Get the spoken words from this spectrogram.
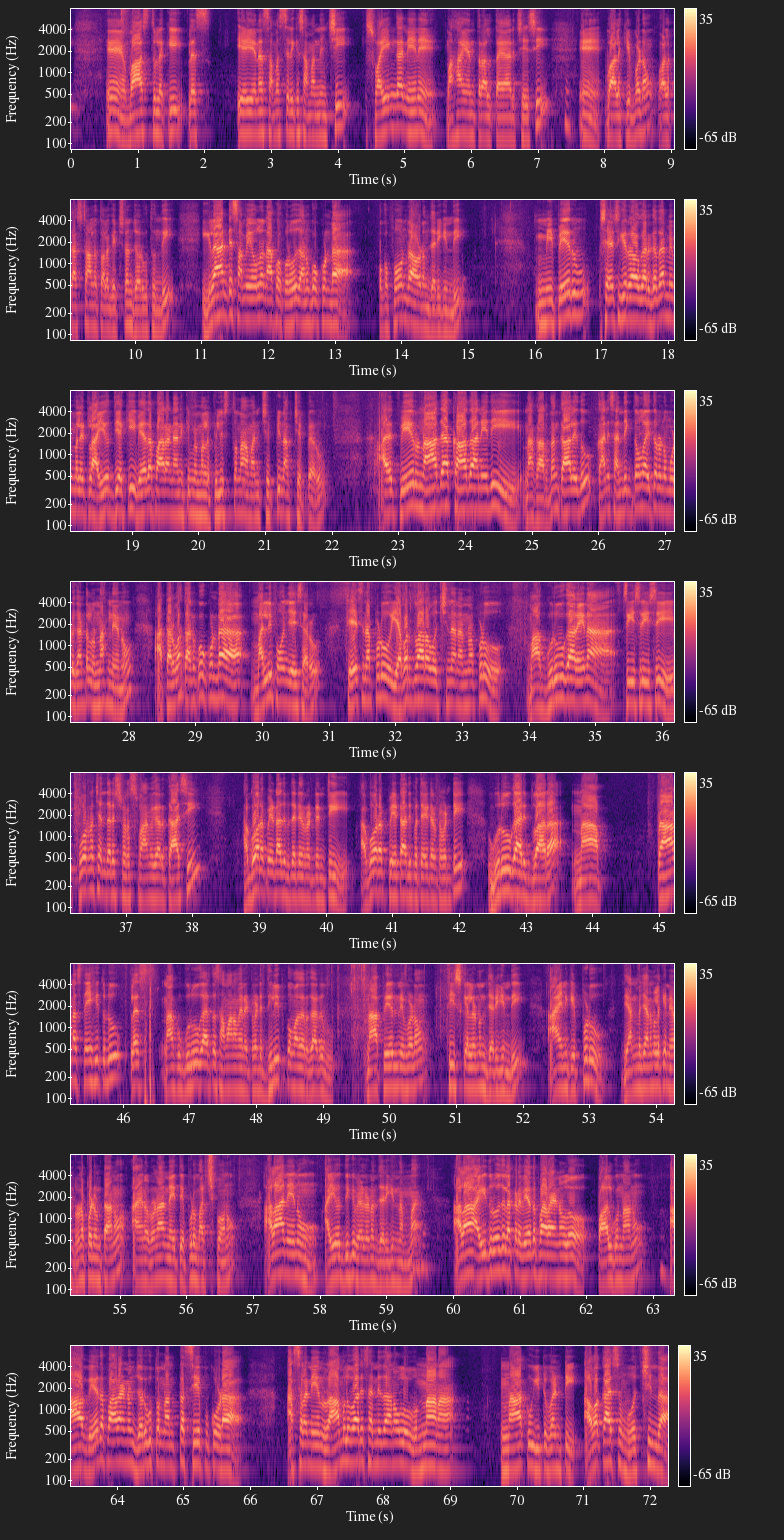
వాస్తులకి ప్లస్ ఏదైనా సమస్యలకి సంబంధించి స్వయంగా నేనే మహాయంత్రాలు తయారు చేసి వాళ్ళకి ఇవ్వడం వాళ్ళ కష్టాలను తొలగించడం జరుగుతుంది. ఇలాంటి సమయంలో నాకు ఒక రోజు అనుకోకుండా ఒక ఫోన్ రావడం జరిగింది. మీ పేరు శేషగిరిరావు గారు కదా మిమ్మల్ని ఇట్లా అయోధ్యకి వేద పారాయణానికి మిమ్మల్ని పిలుస్తున్నామని చెప్పి నాకు చెప్పారు. ఆ పేరు నాదా కాదా అనేది నాకు అర్థం కాలేదు. కానీ సందిగ్ధంలో అయితే రెండు మూడు గంటలు ఉన్నాను నేను. ఆ తర్వాత అనుకోకుండా మళ్ళీ ఫోన్ చేశారు. చేసినప్పుడు ఎవరి ద్వారా వచ్చిందని అన్నప్పుడు మా గురువు గారైన శ్రీ శ్రీ శ్రీ పూర్ణచంద్రేశ్వర స్వామి గారు కాశీ అఘోర పీఠాధిపతి అయినటువంటి అఘోర పీఠాధిపతి అయినటువంటి గురువు గారి ద్వారా నా ప్రాణ స్నేహితుడు ప్లస్ నాకు గురువు గారితో సమానమైనటువంటి దిలీప్ కుమార్ గారు నా పేరునివ్వడం తీసుకెళ్ళడం జరిగింది. ఆయనకి ఎప్పుడు జన్మ జన్మలకి నేను రుణపడి ఉంటాను ఆయన రుణాన్ని అయితే ఎప్పుడు మర్చిపోను. అలా నేను అయోధ్యకి వెళ్ళడం జరిగిందమ్మా. అలా ఐదు రోజులు అక్కడ వేద పారాయణంలో పాల్గొన్నాను. ఆ వేద పారాయణం జరుగుతున్నంతసేపు కూడా అసలు నేను రాముల వారి సన్నిధానంలో ఉన్నానా? నాకు ఇటువంటి అవకాశం వచ్చిందా?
